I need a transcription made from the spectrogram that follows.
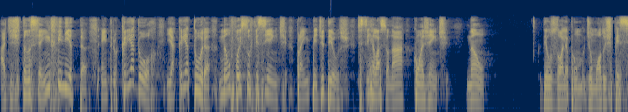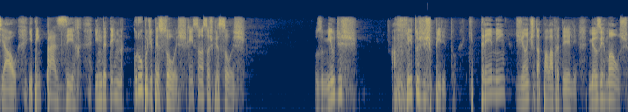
A distância infinita entre o Criador e a criatura não foi suficiente para impedir Deus de se relacionar com a gente. Não. Deus olha um, de um modo especial e tem prazer em um determinado grupo de pessoas. Quem são essas pessoas? Os humildes, aflitos de espírito, que tremem diante da palavra dele. Meus irmãos,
